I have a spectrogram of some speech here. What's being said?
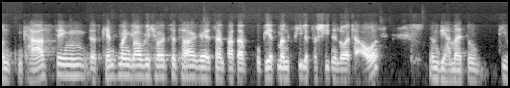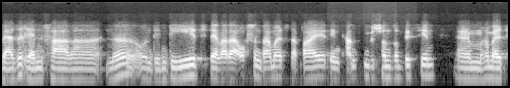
Und ein Casting, das kennt man, glaube ich, heutzutage, ist einfach, da probiert man viele verschiedene Leute aus. Und wir haben halt so diverse Rennfahrer, ne? Und den Date, der war da auch schon damals dabei, den kannten wir schon so ein bisschen. Ähm, haben halt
